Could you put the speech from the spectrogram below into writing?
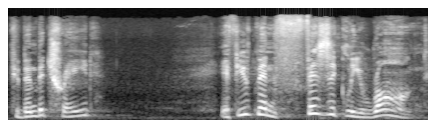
if you've been betrayed, if you've been physically wronged,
